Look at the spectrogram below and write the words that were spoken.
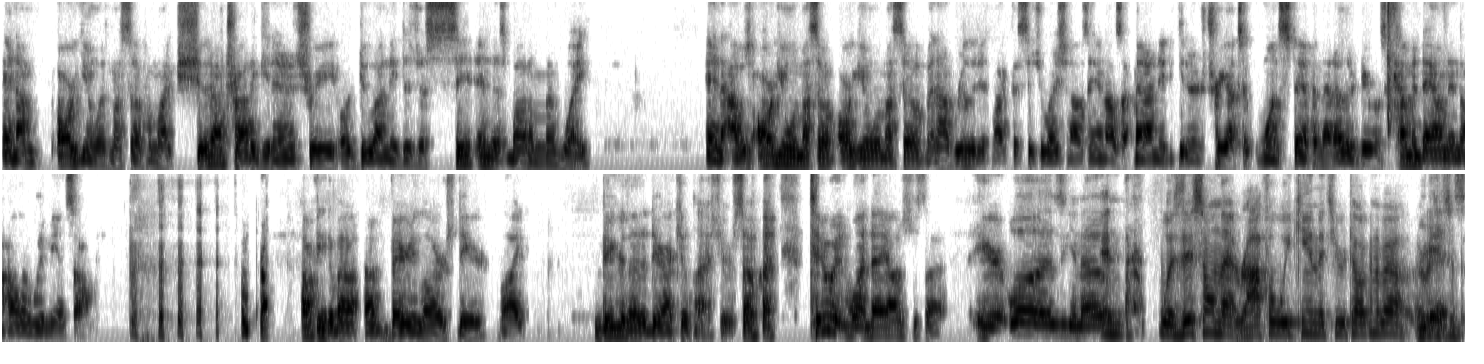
And I'm arguing with myself. I'm like, should I try to get in a tree or do I need to just sit in this bottom and wait? And I was arguing with myself, arguing with myself, and I really didn't like the situation I was in. I was like, man, I need to get in a tree. I took one step, and that other deer was coming down in the hollow with me and saw me. I'm talking about a very large deer, like bigger than the deer I killed last year. So two in one day, I was just like, here it was, you know. And was this on that rifle weekend that you were talking about? Or was Yes.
